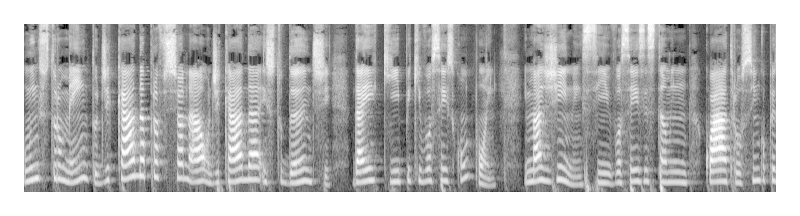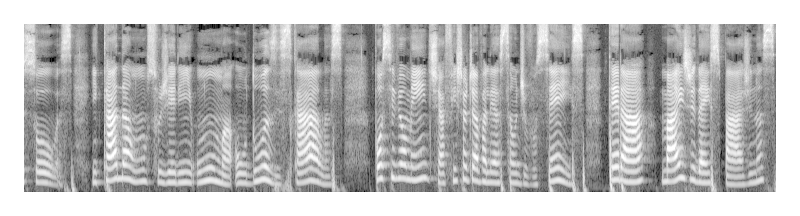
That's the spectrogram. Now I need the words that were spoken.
o instrumento de cada profissional, de cada estudante da equipe que vocês compõem. Imaginem se vocês estão em quatro ou cinco pessoas e cada um sugerir uma ou duas escalas, Possivelmente a ficha de avaliação de vocês terá mais de 10 páginas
